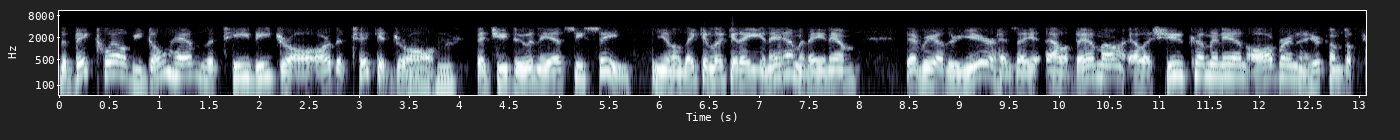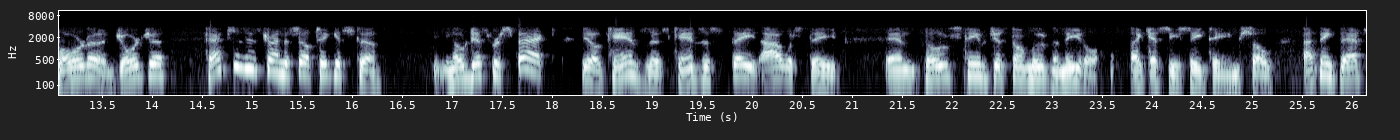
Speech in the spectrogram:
the Big 12, you don't have the TV draw or the ticket draw mm-hmm. that you do in the SEC. You know, they can look at A&M, and A&M every other year has a, Alabama, LSU coming in, Auburn, and here comes a Florida and Georgia. Texas is trying to sell tickets to, no disrespect, you know, Kansas, Kansas State, Iowa State, and those teams just don't move the needle like SEC teams. So I think that's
